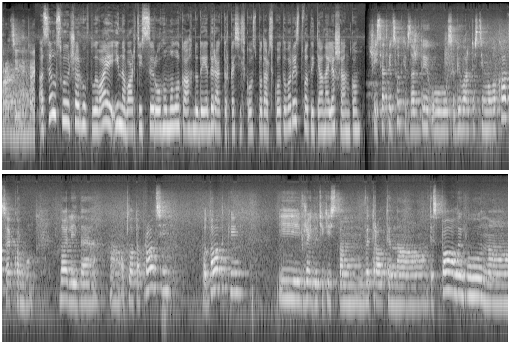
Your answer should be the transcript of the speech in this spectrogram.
працівника. А це у свою чергу впливає і на вартість сирого молока, додає директорка сільськогосподарського товариства Тетяна Ляшенко. 60% завжди у собівартості молока це корма. Далі йде оплата праці, податки, і вже йдуть якісь там витрати на диспаливо, на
